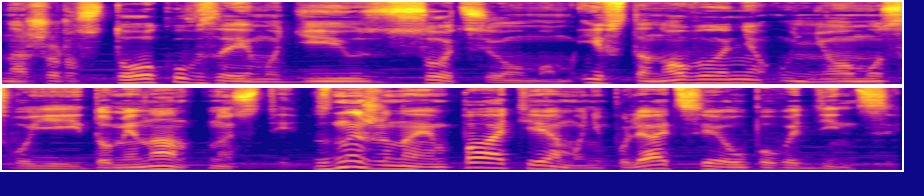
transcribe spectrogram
на жорстоку взаємодію з соціумом і встановлення у ньому своєї домінантності, знижена емпатія, маніпуляція у поведінці.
